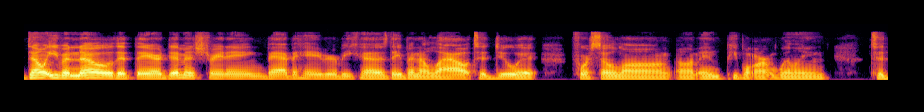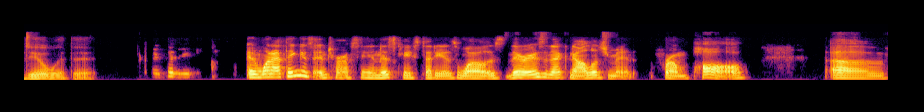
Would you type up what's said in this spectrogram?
don't even know that they're demonstrating bad behavior because they've been allowed to do it for so long um, and people aren't willing to deal with it. And what I think is interesting in this case study as well is there is an acknowledgement from Paul of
